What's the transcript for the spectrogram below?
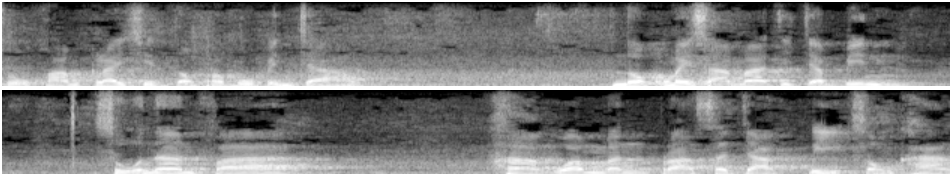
สู่ความใกล้ชิดต่อพระผู้เป็นเจ้า นกไม่สามารถที่จะบินสู่น่านฟ้า หากว่ามันปราศจากปีกสองข้าง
